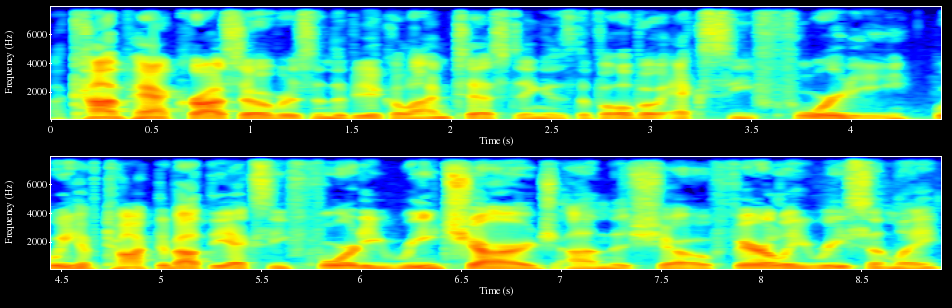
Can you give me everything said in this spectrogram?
uh, compact crossovers, and the vehicle I'm testing is the Volvo XC40. We have talked about the XC40 Recharge on the show fairly recently.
